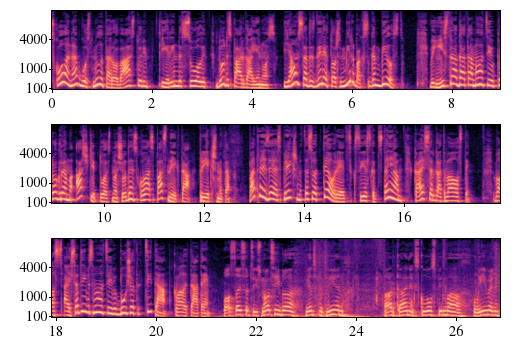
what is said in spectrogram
Skolēni apgūst militāro vēsturi, ierindas soli, dodas pārgājienos. Jaunsardas direktors Mirbaks gan bilst. Viņa izstrādātā mācību programma atšķirtos no šodienas skolās pasniegtā priekšmeta. Patreizējais priekšmets esot teorētisks ieskats tajā, kā aizsargāt valsti. Valsts aizsardzības mācība būs citā kvalitātē. Valsts aizsardzības mācībā viens pret vienu ar Kainieku skolas pirmā līmeņa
